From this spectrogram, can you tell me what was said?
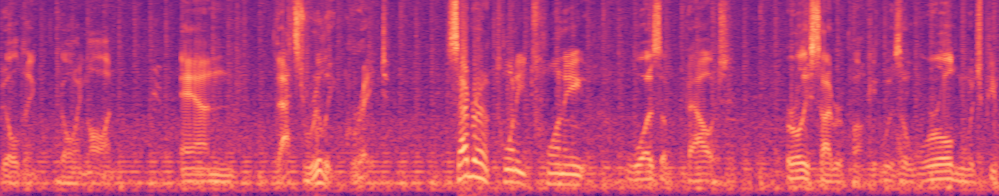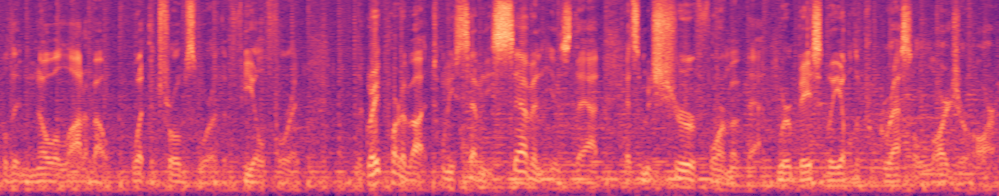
building going on. And that's really great. Cyber 2020 was about early cyberpunk. It was a world in which people didn't know a lot about what the tropes were, the feel for it. The great part about 2077 is that it's a mature form of that. We're basically able to progress a larger arc.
